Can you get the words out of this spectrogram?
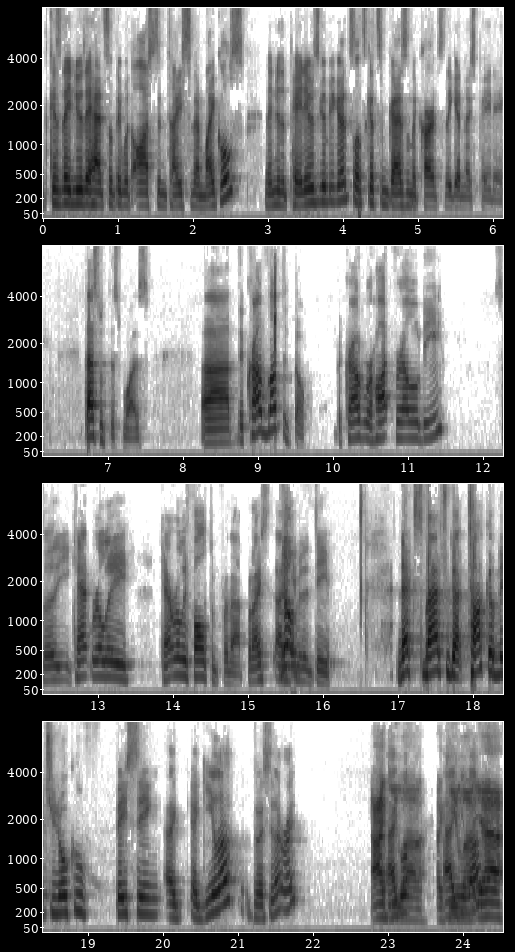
because they knew they had something with Austin, Tyson, and Michaels. They knew the payday was going to be good, so let's get some guys on the card so they get a nice payday. That's what this was. Uh, the crowd loved it though. The crowd were hot for LOD, so you can't really can't really fault them for that. But I I No. give it a D. Next match we got Taka Michinoku facing Ag- Aguila. Did I say that right? Aguila, Aguila, Aguila? yeah.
